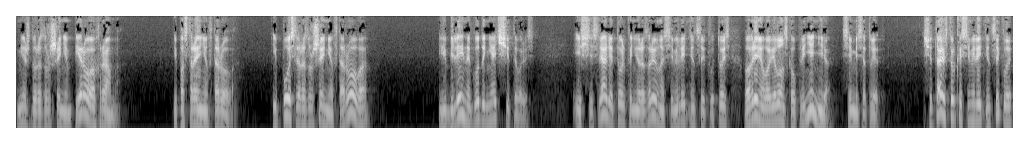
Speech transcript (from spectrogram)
между разрушением первого храма и построением второго, и после разрушения второго, юбилейные годы не отсчитывались. Исчисляли только неразрывно семилетние циклы. То есть, во время Вавилонского пленения, 70 лет, считались только семилетние циклы,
